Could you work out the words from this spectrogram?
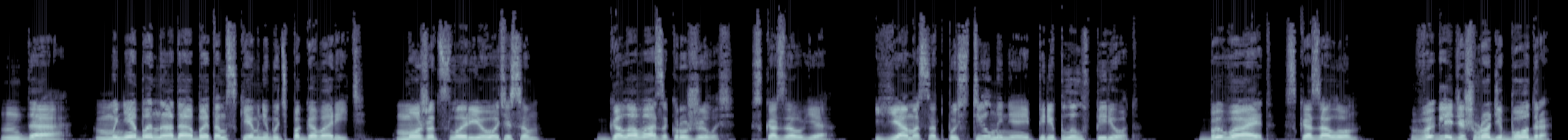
Да, мне бы надо об этом с кем-нибудь поговорить. Может, с Лариотисом? Голова закружилась, сказал я. Ямос отпустил меня и переплыл вперед. «Бывает», — сказал он. «Выглядишь вроде бодро.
